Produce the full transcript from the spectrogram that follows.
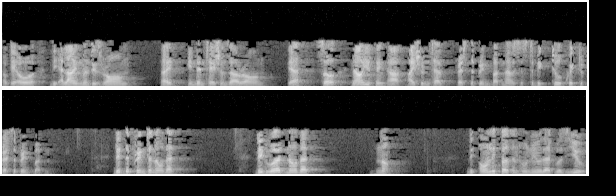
Okay? Or the alignment is wrong. right? Indentations are wrong. Yeah? So now you think, ah, I shouldn't have pressed the print button. I was just a bit too quick to press the print button. Did the printer know that? Did Word know that? No. The only person who knew that was you,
